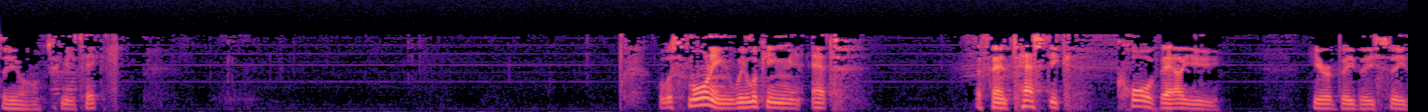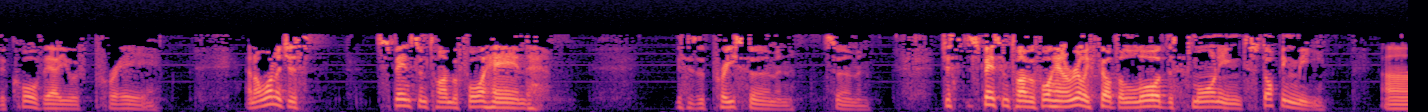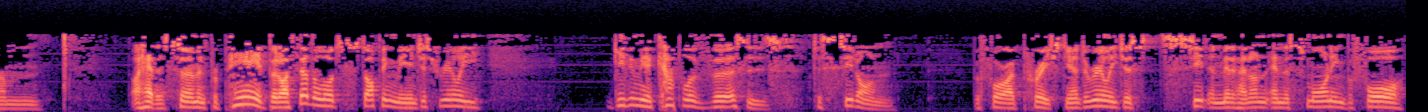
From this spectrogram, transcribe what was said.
So you'll just give me a tick. Well, this morning we're looking at a fantastic core value here at BBC, the core value of prayer. And I want to just spend some time beforehand. This is a pre sermon sermon. Just spend some time beforehand. I really felt the Lord this morning stopping me. Um, I had a sermon prepared, but I felt the Lord stopping me and just really giving me a couple of verses to sit on before I preached. You know, to really just sit and meditate on. And this morning, before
